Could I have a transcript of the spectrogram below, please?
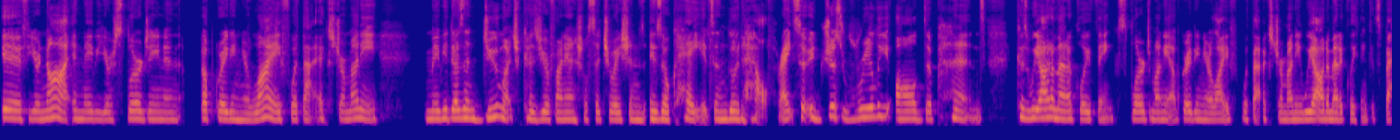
if you're not, and maybe you're splurging and upgrading your life with that extra money, maybe it doesn't do much because your financial situation is okay. It's in good health, right? So it just really all depends because we automatically think splurge money, upgrading your life with that extra money, we automatically think it's bad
